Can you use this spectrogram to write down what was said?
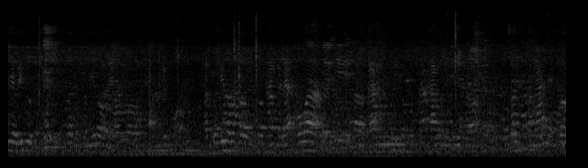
ให้เร็วที่สุดนะครับก็เดี๋ยวตอนนี้เราเราเราทำอยู่ครับตรงนี้เราเราเราทำไปแล้ว เพราะว่าเอ่อทางทางท่านคณะเนี่ยก็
